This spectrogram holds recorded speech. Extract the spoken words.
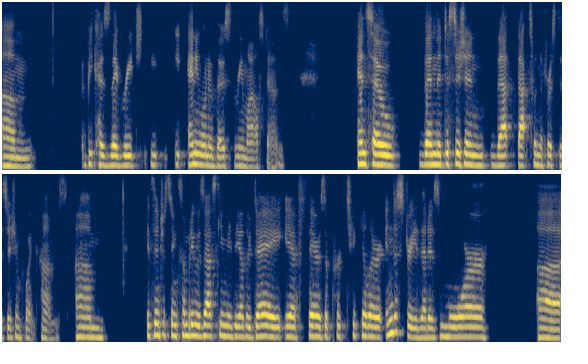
um, because they've reached any one of those three milestones. And so then the decision that that's when the first decision point comes. Um, it's interesting somebody was asking me the other day if there's a particular industry that is more uh,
